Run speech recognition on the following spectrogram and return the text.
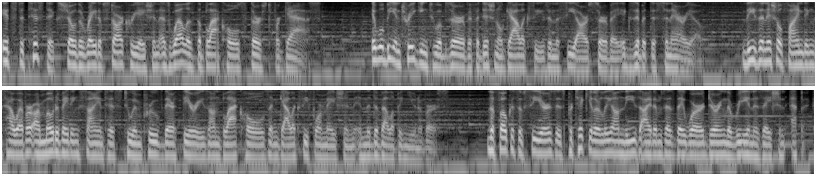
Its statistics show the rate of star creation as well as the black hole's thirst for gas. It will be intriguing to observe if additional galaxies in the CEERS survey exhibit this scenario. These initial findings, however, are motivating scientists to improve their theories on black holes and galaxy formation in the developing universe. The focus of CEERS is particularly on these items as they were during the reionization epoch.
